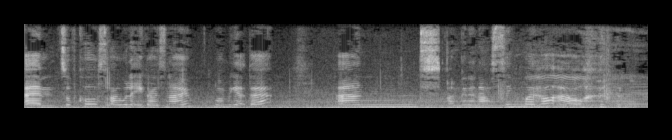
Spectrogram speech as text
Um, so of course I will let you guys know when we get there. And I'm gonna now sing my heart out.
